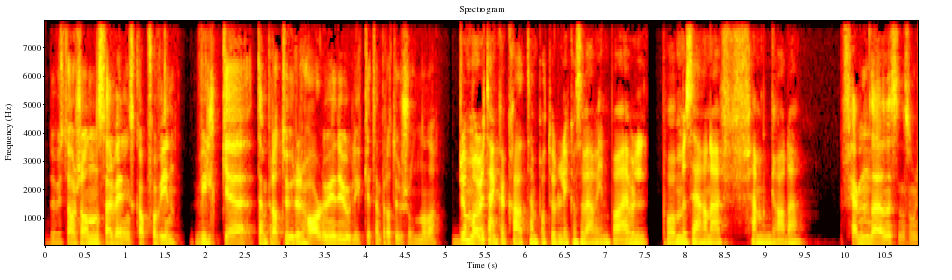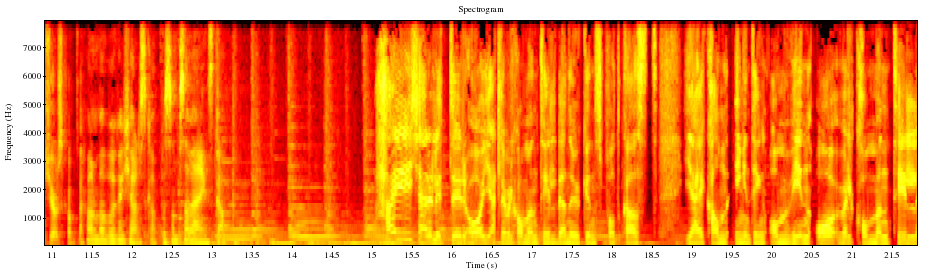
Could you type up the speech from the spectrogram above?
Du, hvis du har sånn serveringskapp for vin, hvilke temperaturer har du i de ulike temperatursonene da? Du må jo tenke hva temperatur du liker å servere vin på. Jeg vil på museene fem grader. Fem, det er nesten som kjøleskap, det. Man må bruke kjøleskapet som serveringsskap. Hei, kjære lytter, og hjertelig velkommen til denne ukens podkast Jeg kan ingenting om vin, og velkommen til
